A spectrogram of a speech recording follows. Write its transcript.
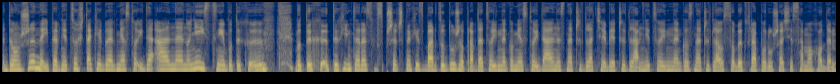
dążymy i pewnie coś takiego jak miasto idealne, no nie istnieje, bo tych, bo tych, tych interesów sprzecznych jest bardzo dużo, prawda? Co innego miasto idealne znaczy dla ciebie czy dla mnie, co innego znaczy dla osoby, która porusza się samochodem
